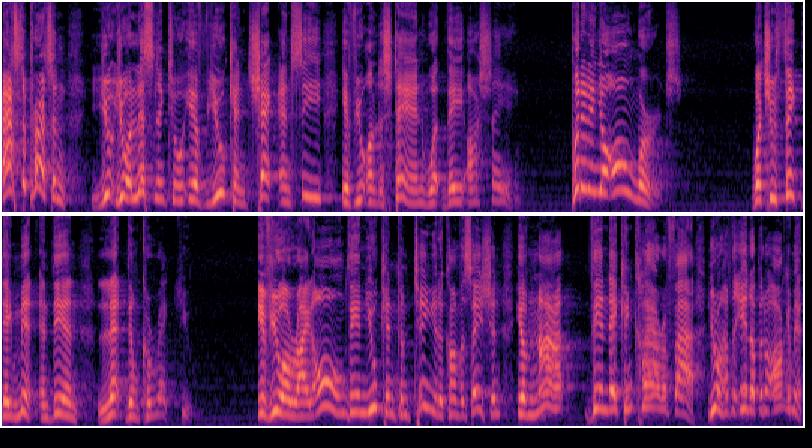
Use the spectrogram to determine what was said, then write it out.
Ask the person you, you are listening to if you can check and see if you understand what they are saying. Put it in your own words, what you think they meant, and then let them correct you. If you are right on, then you can continue the conversation. If not, then they can clarify. You don't have to end up in an argument.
